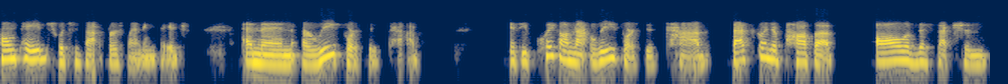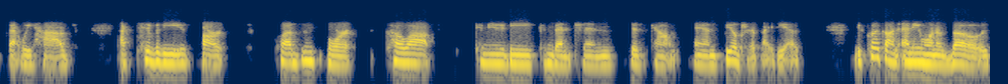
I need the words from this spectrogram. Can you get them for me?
homepage, which is that first landing page, and then a resources tab. If you click on that resources tab, that's going to pop up all of the sections that we have activities, arts, clubs and sports, co-ops, community conventions, discounts, and field trip ideas. You click on any one of those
